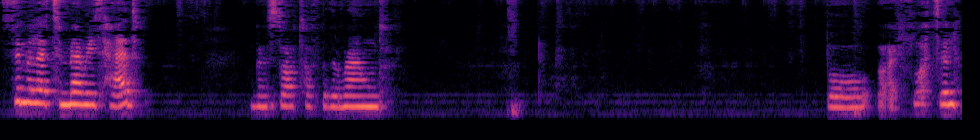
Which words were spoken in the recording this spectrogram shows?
similar to Mary's head, I'm going to start off with a round ball that I flatten.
